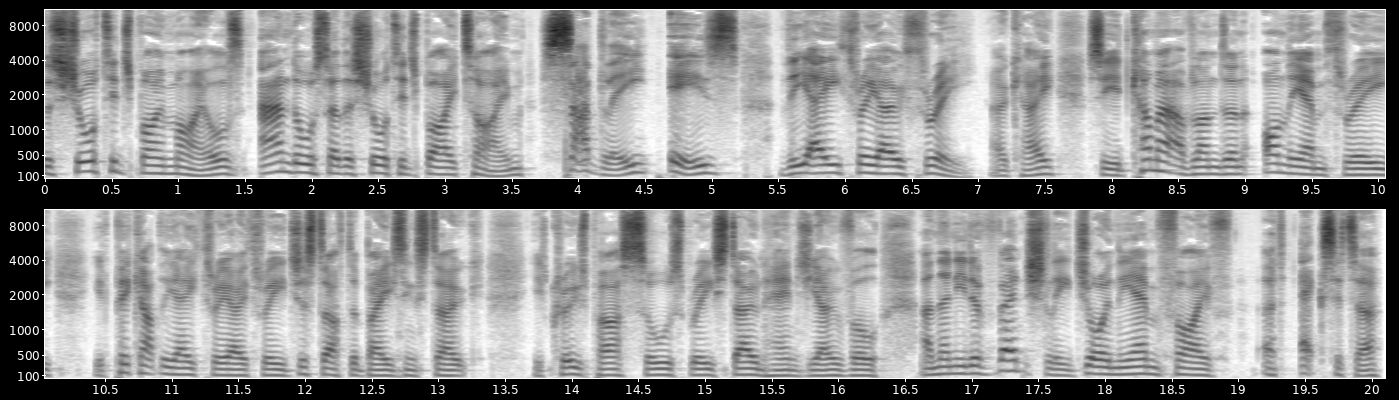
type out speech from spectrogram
the shortage by miles, and also the shortage by time, sadly, is the A303. Okay, so you'd come out of London on the M3, you'd pick up the A303 just after Basingstoke, you'd cruise past Salisbury, Stonehenge, Yeovil, and then you'd eventually join the M5 at Exeter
